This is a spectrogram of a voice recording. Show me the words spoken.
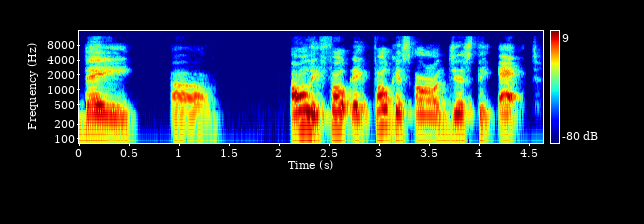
they uh, only fo- they focus on just the act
